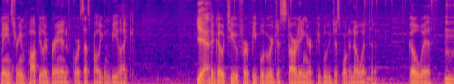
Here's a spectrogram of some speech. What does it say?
mainstream popular brand, of course, that's probably going to be like Yeah. the go to for people who are just starting or people who just want to know what to go with. hmm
